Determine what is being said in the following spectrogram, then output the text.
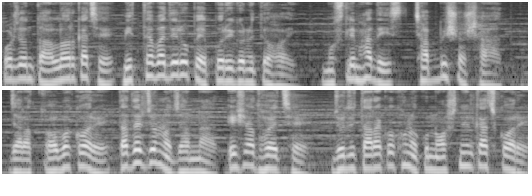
পর্যন্ত আল্লাহর কাছে মিথ্যাবাদী রূপে পরিগণিত হয়। মুসলিম হাদিস ছাব্বিশশো সাত। যারা তবা করে, তাদের জন্য জান্নাত। এসাদ হয়েছে, যদি তারা কখনো কোনো অশ্লীল কাজ করে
